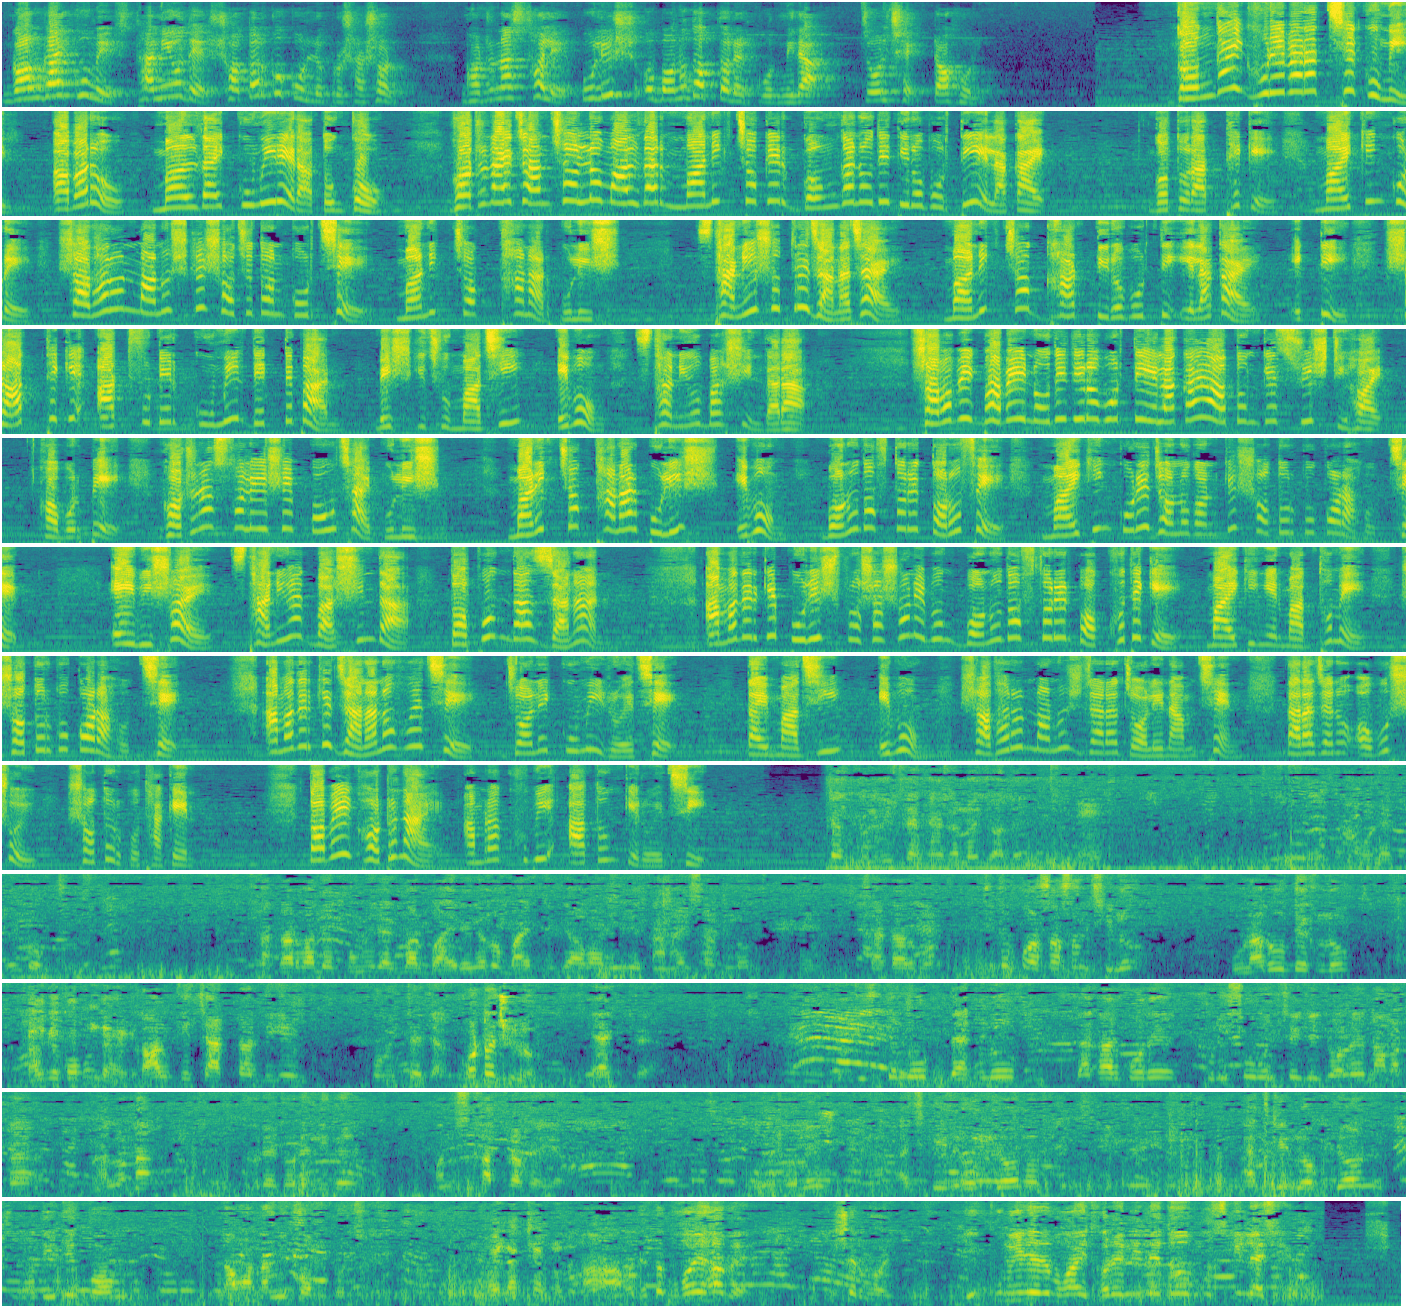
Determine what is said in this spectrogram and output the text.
গঙ্গায় কুমির, স্থানীয়দের সতর্ক করল প্রশাসন। ঘটনাস্থলে পুলিশ ও বন দপ্তরের কর্মীরা চলছে টহল। গঙ্গায় ঘুরে বেড়াচ্ছে কুমির, আবারও মালদায় কুমিরের আতঙ্ক। ঘটনায় চাঞ্চল্য মালদার মানিকচকের গঙ্গা নদী তীরবর্তী এলাকায়। গত রাত থেকে মাইকিং করে সাধারণ মানুষকে সচেতন করছে মানিকচক থানার পুলিশ। স্থানীয় সূত্রে জানা যায় মানিকচক ঘাট তীরবর্তী এলাকায় একটি সাত থেকে আট ফুটের কুমির দেখতে পান বেশ কিছু মাঝি এবং স্থানীয় বাসিন্দারা। স্বাভাবিকভাবেই নদী তীরবর্তী এলাকায় আতঙ্কের সৃষ্টি হয়। খবর পেয়ে ঘটনাস্থলে এসে পৌঁছায় পুলিশ। মানিকচক থানার পুলিশ এবং বন দফতরের তরফে মাইকিং করে জনগণকে সতর্ক করা হচ্ছে। এই বিষয়ে স্থানীয় এক বাসিন্দা তপন দাস জানান। আমাদেরকে পুলিশ প্রশাসন এবং বন দফতরের পক্ষ থেকে মাইকিং এর মাধ্যমে সতর্ক করা হচ্ছে। আমাদেরকে জানানো হয়েছে জলে কুমির রয়েছে। তাই মাঝি এবং সাধারণ মানুষ যারা জলে নামছেন তারা যেন অবশ্যই সতর্ক থাকেন। তবে এই ঘটনায় আমরা খুবই আতঙ্কে রয়েছি। কুমির দেখা গেল জলে। অনেকটাই থাকার বাদে কুমির একবার বাইরে গেল বাইরে থেকে আবার এই কানাই পর কিছু প্রশাসন ছিল ওনারও দেখল। কালকে কখন দেখা কালকে চারটার দিকে কুমিরটা যাবে। কটা ছিল? একটা কিছু লোক দেখল দেখার পরে পুলিশও বলছে যে জলে নামাটা ভালো না ধরে ধরে নিবে মানুষ খাতরা হয়ে যাবে। বলে আজকে লোকজন আজকে লোকজন নদীতে কম নামানামি কম করছে। ভয় লাগছে হ্যাঁ আমাদের তো ভয় হবে। কিসের ভয়। এই কুমিরের ভয় ধরে নিলে তো মুশকিল আছে।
